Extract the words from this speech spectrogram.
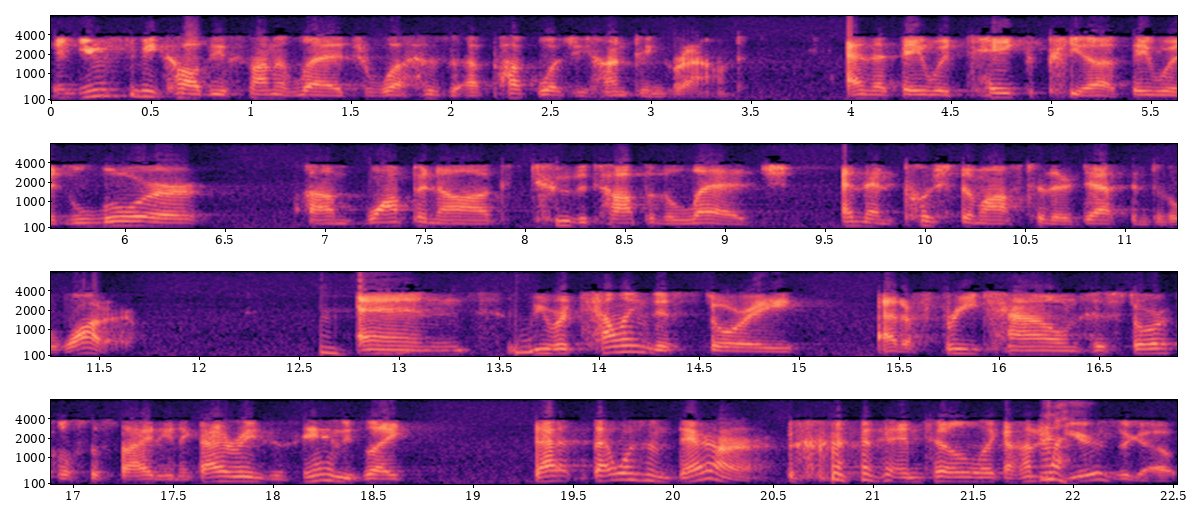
it used to be called the Assonet Ledge was a Pukwudgie hunting ground, and that they would take uh, they would lure um, Wampanoag to the top of the ledge and then push them off to their death into the water. And we were telling this story at a Freetown Historical Society, and a guy raised his hand. He's like, "That that wasn't there until like a hundred years ago."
